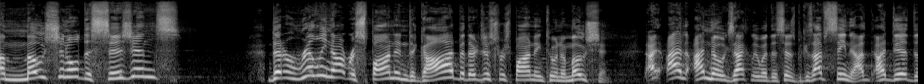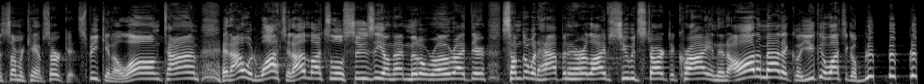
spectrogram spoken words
emotional decisions that are really not responding to God, but they're just responding to an emotion. I, I, I, know exactly what this is because I've seen it. I, I, did the summer camp circuit, speaking a long time, and I would watch it. I'd watch little Susie on that middle row right there. Something would happen in her life. She would start to cry, and then automatically you could watch it go bloop, bloop, bloop,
